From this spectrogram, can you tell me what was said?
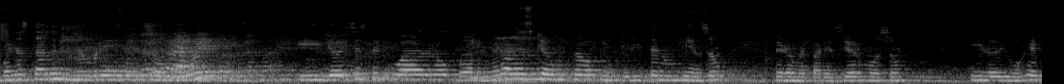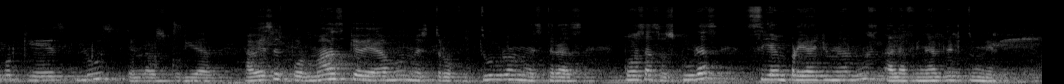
Buenas tardes, mi nombre es Sonia y yo hice este cuadro por la primera vez que unto pinturita en un lienzo, pero me pareció hermoso y lo dibujé porque es luz en la oscuridad. A veces por más que veamos nuestro futuro, nuestras cosas oscuras, siempre hay una luz a la final del túnel.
